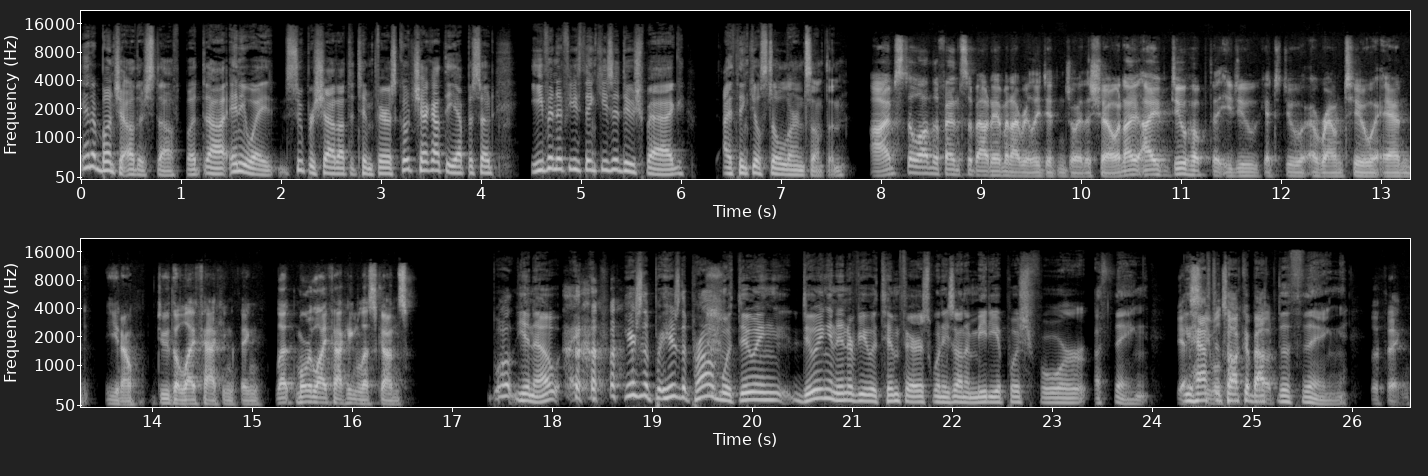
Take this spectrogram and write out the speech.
And a bunch of other stuff. But uh, anyway, super shout out to Tim Ferriss. Go check out the episode. Even if you think he's a douchebag, I think you'll still learn something. I'm still on the fence about him, and I really did enjoy the show. And I, I do hope that you do get to do a round two, and you know, do the life hacking thing. Let more life hacking, less guns. Well, you know, here's the here's the problem with doing doing an interview with Tim Ferriss when he's on a media push for a thing. Yes, you have to will talk, about, the thing. the thing.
